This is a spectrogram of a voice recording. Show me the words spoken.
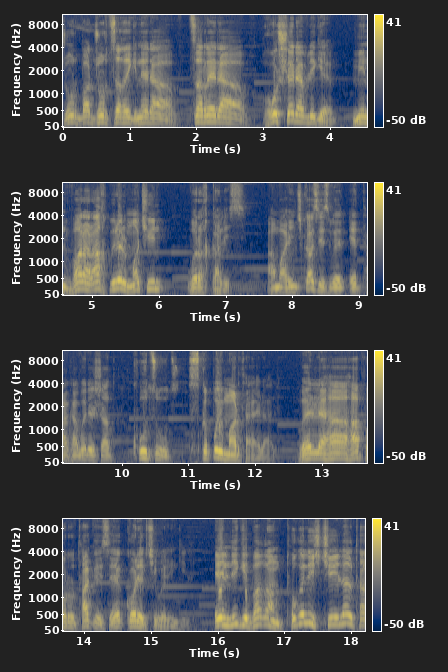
ջուր բաջուր ծղիկներավ, ծռերավ, ղոշերավ լիգե, մին վարար աղբյուրել մաչին վրխ գալիս։ Ամա ինչ կասիս վեր այդ թակավերը շատ քուծուց, սկպոյ մարդ է ելալ։ Վերլե հա հապորու թակիս է կորեք չի վերինգիլ։ Էն լիգի բաղան թողելիս չի ելալ թա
